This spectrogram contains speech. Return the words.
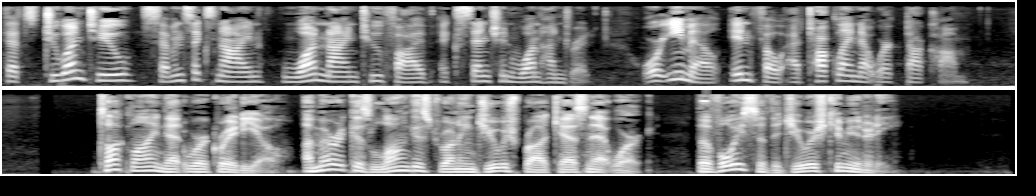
That's 212-769-1925 extension 100 or email info at talklinenetwork.com. Talkline Network Radio, America's longest running Jewish broadcast network, the voice of the Jewish community.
